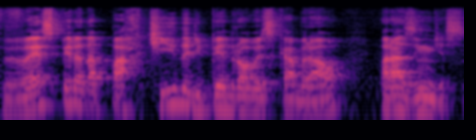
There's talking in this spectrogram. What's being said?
véspera da partida de Pedro Álvares Cabral para as Índias.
